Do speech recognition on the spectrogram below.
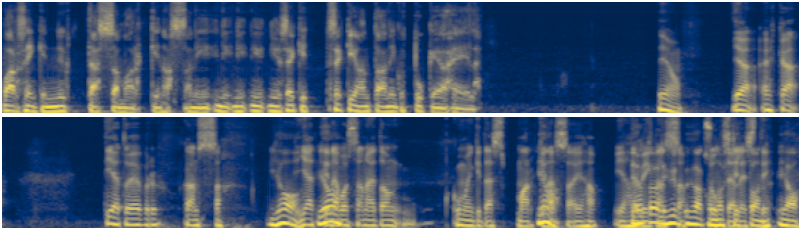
varsinkin nyt tässä markkinassa, niin, niin, niin, niin sekin, sekin antaa niin kuin tukea heille. Joo, ja ehkä tietoevry kanssa joo, jättinä joo. voisi sanoa, että on kumminkin tässä markkinassa joo. ihan, ihan joo, hyvin kanssa hyvä, suhteellisesti. Ton, joo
